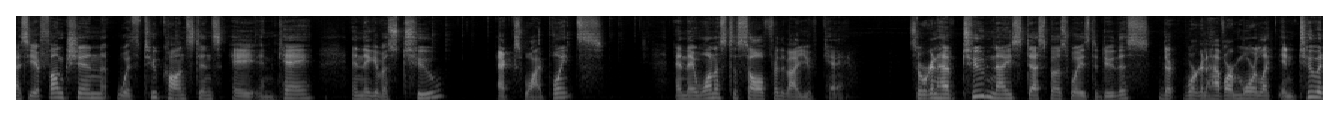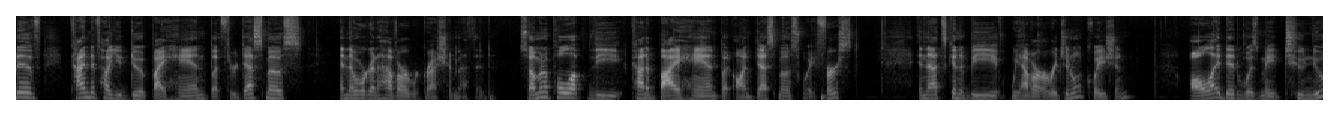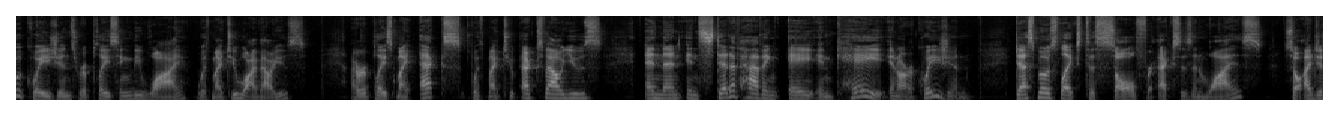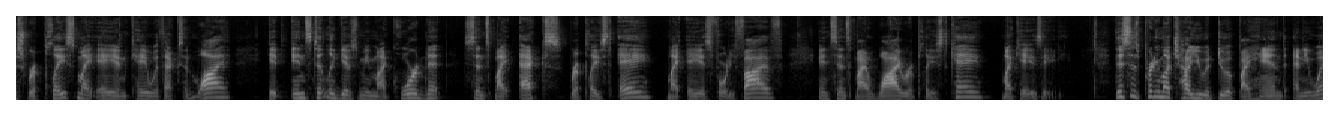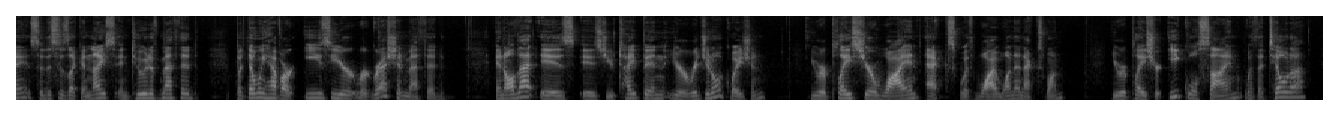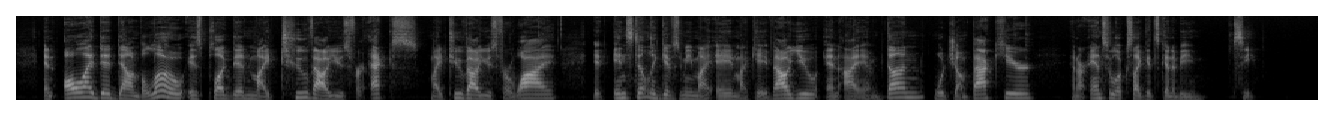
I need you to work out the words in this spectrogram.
I see a function with two constants, a and k, and they give us two xy points, and they want us to solve for the value of k. So we're going to have two nice Desmos ways to do this. We're going to have our more like intuitive, kind of how you do it by hand, but through Desmos, and then we're going to have our regression method. So I'm going to pull up the kind of by hand, but on Desmos way first. And that's going to be, we have our original equation. All I did was made two new equations replacing the y with my two y values. I replace my x with my two x values. And then instead of having a and k in our equation, Desmos likes to solve for x's and y's. So I just replace my a and k with x and y. It instantly gives me my coordinate. Since my x replaced a, my a is 45. And since my y replaced k, my k is 80. This is pretty much how you would do it by hand anyway. So this is like a nice intuitive method. But then we have our easier regression method. And all that is, is you type in your original equation. You replace your y and x with y1 and x1. You replace your equal sign with a tilde. And all I did down below is plugged in my two values for x, my two values for y. It instantly gives me my a and my k value, and I am done. We'll jump back here and our answer looks like it's going to be C.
